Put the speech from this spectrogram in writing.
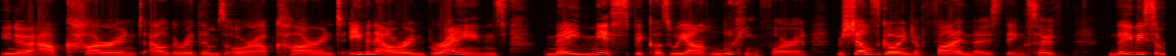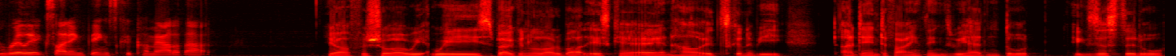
you know, our current algorithms or our current, even our own brains may miss because we aren't looking for it. Michelle's going to find those things. So maybe some really exciting things could come out of that. Yeah, for sure. We we spoken a lot about SKA and how it's going to be identifying things we hadn't thought existed or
